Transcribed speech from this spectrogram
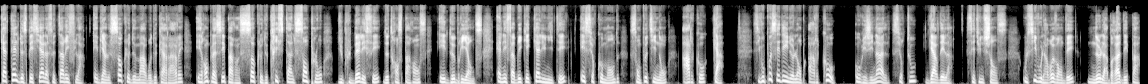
Qu'a-t-elle de spécial à ce tarif-là? Eh bien, le socle de marbre de Carrare est remplacé par un socle de cristal sans plomb du plus bel effet de transparence et de brillance. Elle n'est fabriquée qu'à l'unité et sur commande, son petit nom, Arco K. Si vous possédez une lampe Arco originale, surtout, gardez-la. C'est une chance. Ou si vous la revendez, ne la bradez pas.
